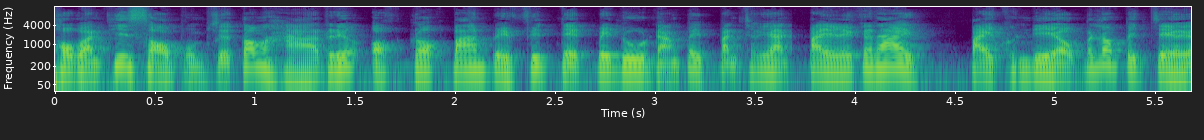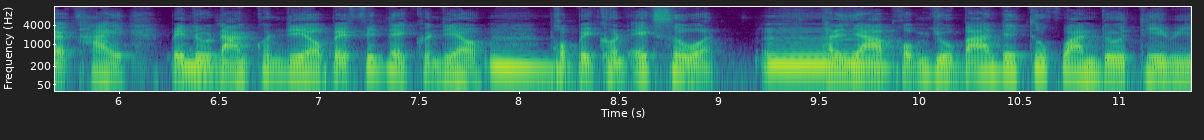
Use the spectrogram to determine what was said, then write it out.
พอวันที่สองผมจะต้องหาเรื่องออกนอกบ้านไปฟิตเนสไปดูหนังไปปั่นจักรยานไปเลยก็ได้ ไปคนเดียวไม่ต้องไปเจอกับใคร ไปดูหนังคนเดียวไปฟิตเนสคนเดียว ผมเป็นคน extrovert อืมภรรยาผมอยู่บ้านได้ทุกวันดูทีวี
